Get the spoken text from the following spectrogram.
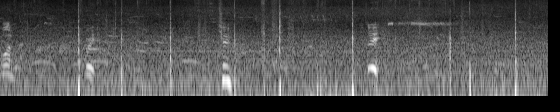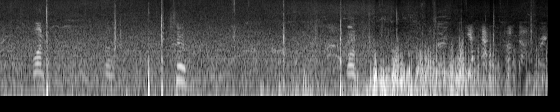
One. Three. Two. Three. One. Two. One. Two. Yeah, cut that three.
